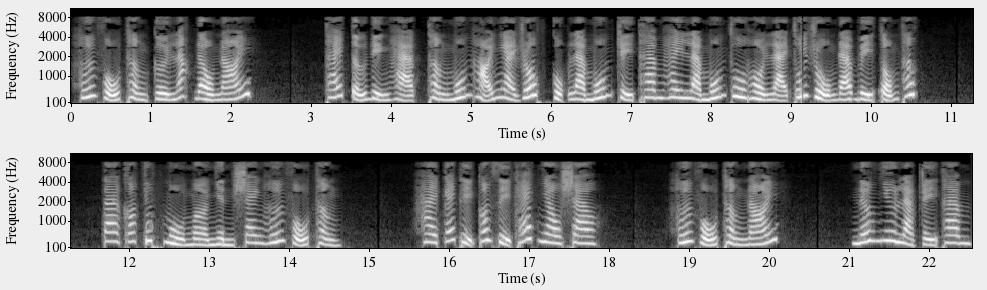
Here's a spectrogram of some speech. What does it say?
Hứa vũ thần cười lắc đầu nói. Thái tử Điện Hạ, thần muốn hỏi ngài rốt cuộc là muốn trị tham hay là muốn thu hồi lại thúi ruộng đã bị tổn thất. Ta có chút mù mờ nhìn sang hứa vũ thần. Hai cái thì có gì khác nhau sao? Hứa vũ thần nói. Nếu như là trị tham,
